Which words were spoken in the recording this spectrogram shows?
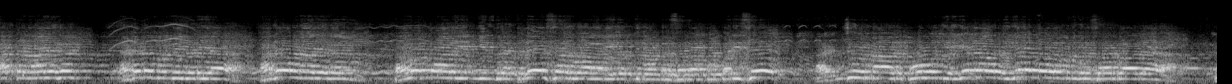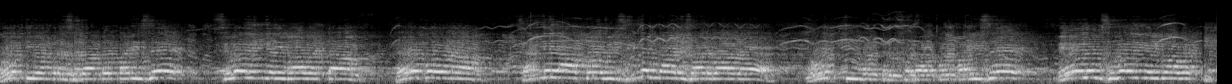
ஆட்ட நாயகன் நடனமங்கையுடைய கதவநாயகன் தவக்காலை என்கின்ற திரை சார்பாக இருபத்தி ஒன்று சிறப்பு பரிசு. அஞ்சூர் நாடு பூவதி ஐயனார் ஐயனார் சார்பாக நூத்தி ஒன்று சிறப்பு பரிசு. சிவகங்கை மாவட்டம் திருப்பவனம் சங்கையா கோவில் சிங்கங்காடு சார்பாக நூத்தி ஒன்று சிறப்பு பரிசு. மேலும் சிவகங்கை மாவட்டம்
